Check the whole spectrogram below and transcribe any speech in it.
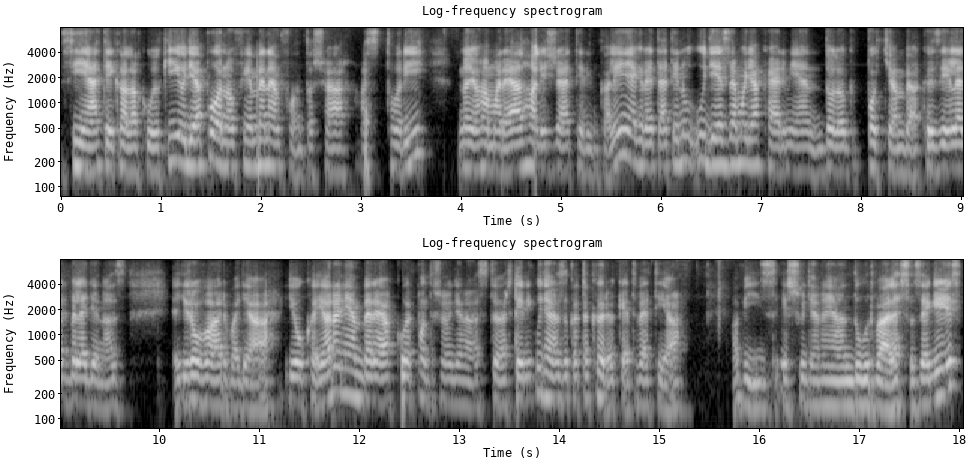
színjáték alakul ki. Ugye a pornófilmben nem fontos a, a sztori, nagyon hamar elhal, és rátérünk a lényegre, tehát én úgy érzem, hogy akármilyen dolog potyan be a közéletbe, legyen az egy rovar, vagy a jókai aranyembere, akkor pontosan ugyanaz történik, ugyanazokat a köröket veti a, a víz, és ugyanolyan durva lesz az egész.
